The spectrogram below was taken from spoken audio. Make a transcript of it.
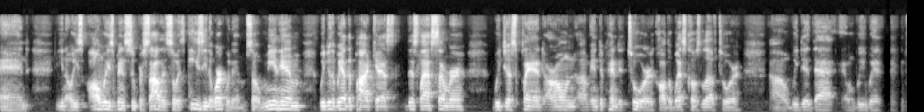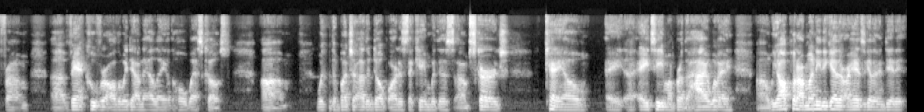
and you know he's always been super solid. So it's easy to work with him. So me and him, we do we had the podcast this last summer. We just planned our own um, independent tour called the West Coast Love Tour. Uh, we did that, and we went from uh, Vancouver all the way down to LA, or the whole West Coast. Um, with a bunch of other dope artists that came with us. Um, Scourge, KO, a, uh, AT, my brother Highway. Uh, we all put our money together, our heads together, and did it.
